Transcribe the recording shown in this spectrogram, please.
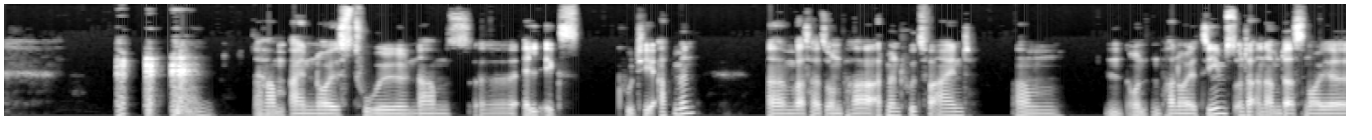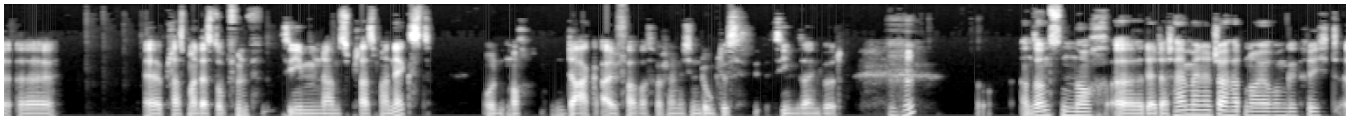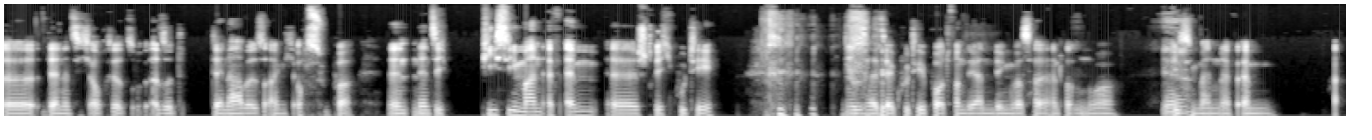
Haben ein neues Tool namens äh, LXQT Admin, ähm, was halt so ein paar Admin-Tools vereint. Ähm, und ein paar neue Themes, unter anderem das neue äh, äh, Plasma Desktop 5 Theme namens Plasma Next und noch Dark Alpha, was wahrscheinlich ein dunkles Theme sein wird. Mhm. Ansonsten noch äh, der Dateimanager hat Neuerungen gekriegt. Äh, der nennt sich auch jetzt, also der Name ist eigentlich auch super. Der nennt sich PCMan FM äh, das ist halt der Qt-Port von deren Ding, was halt einfach nur Ja. PCMan FM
